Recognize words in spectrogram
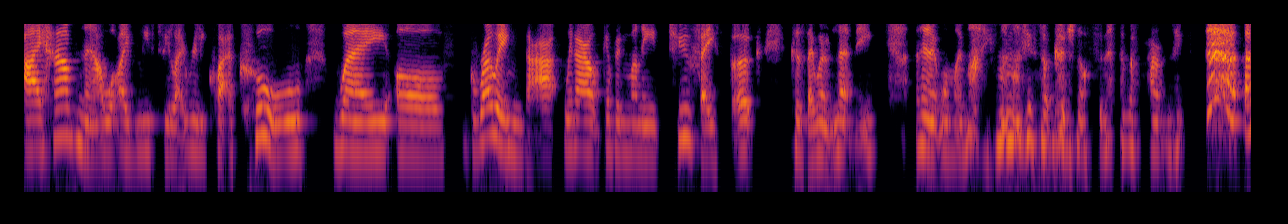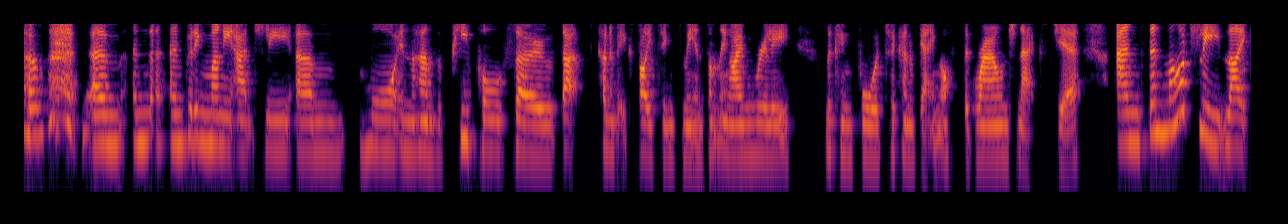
I have now what I believe to be like really quite a cool way of growing that without giving money to Facebook because they won't let me. And they don't want my money. My money's not good enough for them, apparently. um, um, and, and putting money actually um, more in the hands of people. So that's kind of exciting for me and something I'm really looking forward to kind of getting off the ground next year. And then largely, like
